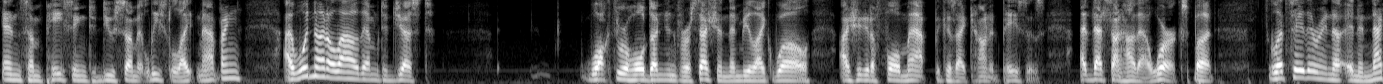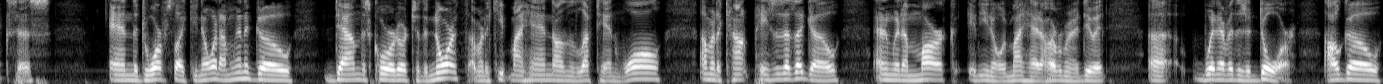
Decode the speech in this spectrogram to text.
and some pacing to do some at least light mapping. I would not allow them to just walk through a whole dungeon for a session, then be like, well, I should get a full map because I counted paces. Uh, that's not how that works. But let's say they're in a, in a nexus and the dwarf's like, you know what? I'm going to go down this corridor to the north. I'm going to keep my hand on the left hand wall. I'm going to count paces as I go. And I'm going to mark, in, you know, in my head, however I'm going to do it, uh, whenever there's a door. I'll go,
